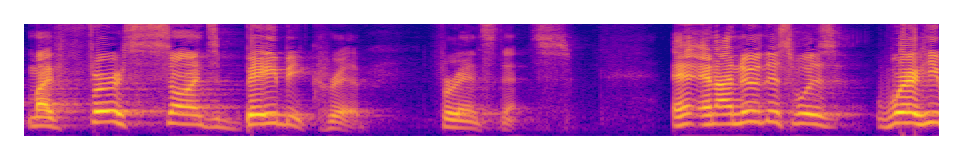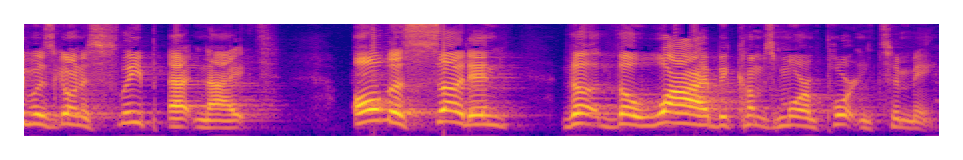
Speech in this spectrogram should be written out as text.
my first son's baby crib for instance and, and i knew this was where he was going to sleep at night all of a sudden, the, the why becomes more important to me.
